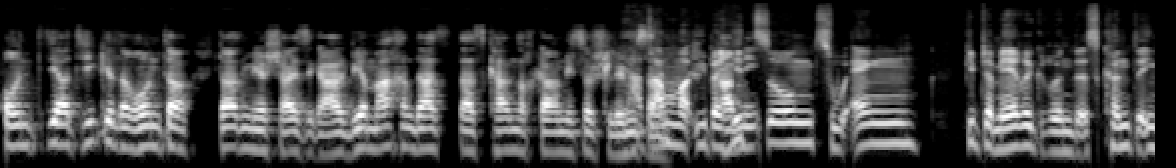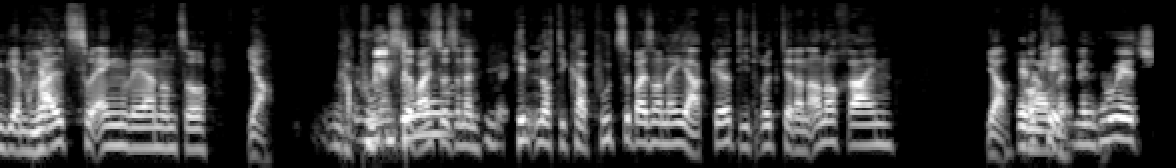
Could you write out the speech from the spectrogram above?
und die Artikel darunter, da ist mir scheißegal. Wir machen das, das kann doch gar nicht so schlimm Ja, sagen wir mal, Kann Überhitzung, zu eng, gibt ja mehrere Gründe. Es könnte irgendwie am Ja. Hals zu eng werden und so. Ja, Kapuze, weißt du, w hinten noch die Kapuze bei so 'ner Jacke, die drückt ja dann auch noch rein. Ja, Genau, okay. we wenn du jetzt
